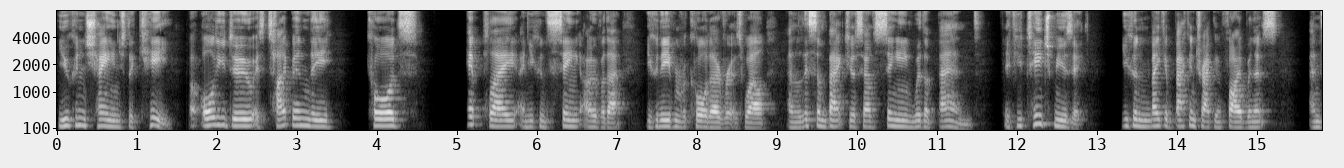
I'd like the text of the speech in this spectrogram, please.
You can change the key. But all you do is type in the chords, hit play, and you can sing over that. You can even record over it as well and listen back to yourself singing with a band. If you teach music, you can make a backing track in five minutes and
